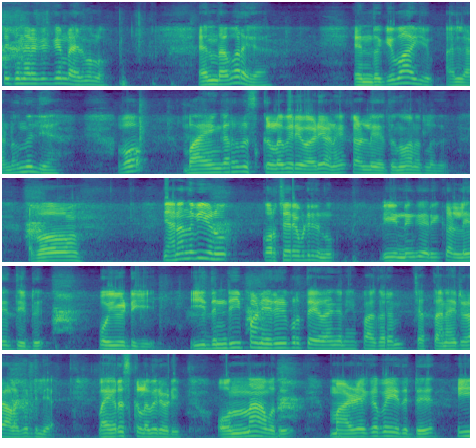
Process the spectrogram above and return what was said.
ചിക്കുന്നരക്കൊക്കെ ഉണ്ടായിരുന്നുള്ളൂ. എന്താ പറയുക എന്തൊക്കെ ഭാഗ്യം? അല്ലാണ്ടൊന്നുമില്ല. അപ്പോൾ ഭയങ്കര റിസ്ക് ഉള്ള പരിപാടിയാണ് കള്ളിയെത്ത് എന്ന് പറഞ്ഞിട്ടുള്ളത്. അപ്പോൾ ഞാനന്ന് വീണു. കുറച്ച് നേരം ഇവിടെ ഇരുന്നു. വീണ്ടും കയറി കള്ളി എത്തിയിട്ട് പോയി വീട്ടിക്ക് ഇതിന്റെ ഈ പണിയൊരു പ്രത്യേകത വെച്ചാൽ പകരം ചെത്താനായിട്ട് ഒരാളെ കിട്ടില്ല. ഭയങ്കര റിസ്ക്കുള്ള പരിപാടി. ഒന്നാമത് മഴയൊക്കെ പെയ്തിട്ട് ഈ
